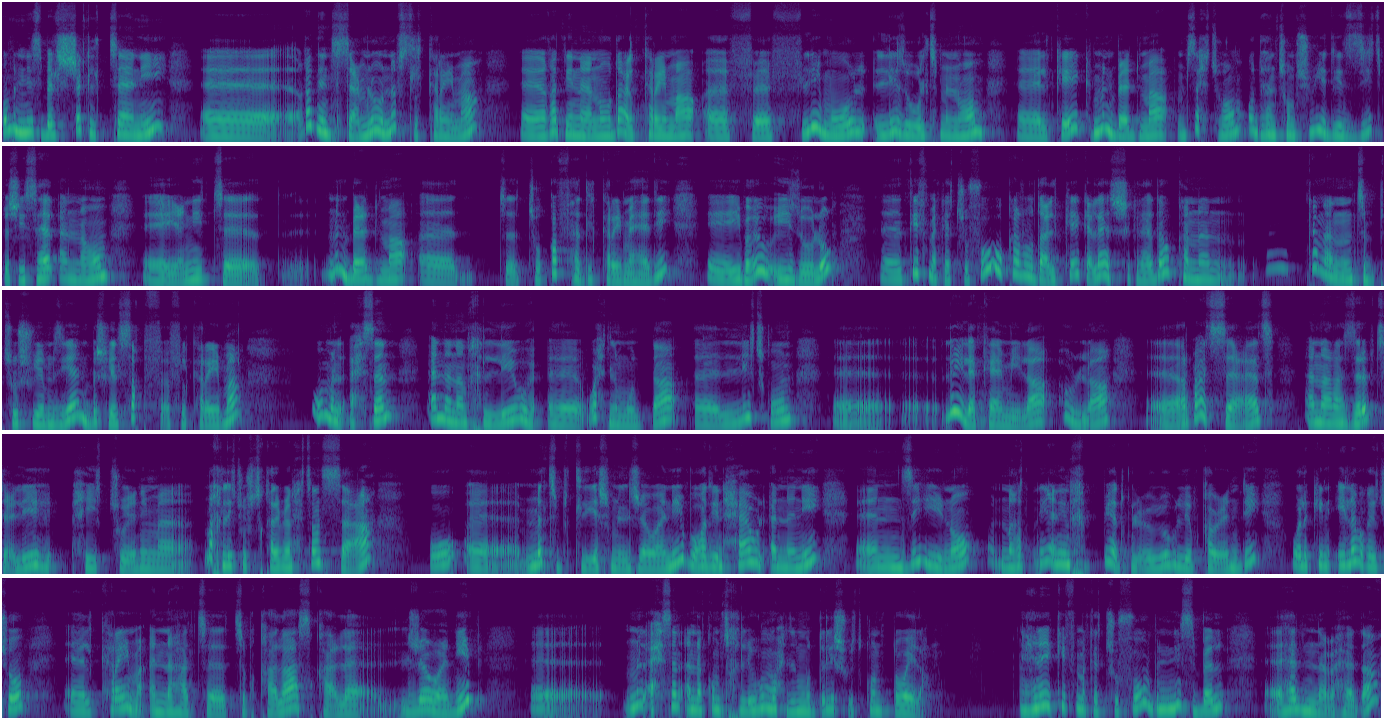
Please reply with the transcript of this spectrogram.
وبالنسبة للشكل الثاني آه غادي نستعملوا نفس الكريمة. آه غادي نوضع الكريمة آه في, les moules اللي زولت منهم آه الكيك. من بعد ما مسحتهم ودهنتهم شوية ديال الزيت باش يسهل أنهم آه يعني من بعد ما آه، توقف هاد الكريمة هادي آه، يبغيو يزولوا آه، كيف ما كتشوفوا وكنوضع الكيك على هذا الشكل هذا وكان كنثبتو شوية مزيان باش يلصق في الكريمة. ومن الأحسن أننا نخليوه واحد المدة اللي تكون ليلة كاملة اولا أربعة ساعات. أنا راه زربت عليه حيدتو يعني ما ما خليتوش تقريبا حتى نص ساعة وما آه، تبتليش من الجوانب. وغادي نحاول أنني آه، نزينو يعني نخبي هذوك العيوب اللي بقاو عندي. ولكن إلا بغيتو آه، الكريمة أنها تبقى لاصقة على الجوانب من الأحسن أنكم تخليوهم واحد المدة اللي شوية تكون طويلة. هنا كيف ما كتشوفوا بالنسبة لهذا النوع هذا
